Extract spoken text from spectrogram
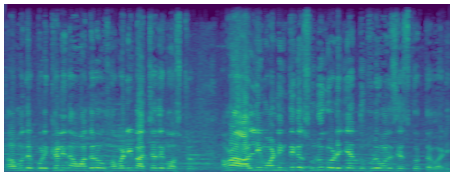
তার মধ্যে পরীক্ষা নিতে আমাদেরও সবারই বাচ্চাদের কষ্ট। আমরা আর্লি মর্নিং থেকে শুরু করেছি আর দুপুরের মধ্যে শেষ করতে পারি।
